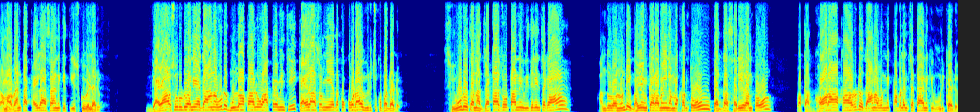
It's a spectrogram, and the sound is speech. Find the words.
తమ వెంట కైలాసానికి తీసుకువెళ్ళారు గయాసురుడు అనే దానవుడు ముల్లోకాలు ఆక్రమించి కైలాసం మీదకు కూడా విరుచుకుపడ్డాడు. శివుడు తన జటాజూటాన్ని విదిలించగా అందులో నుండి భయంకరమైన ముఖంతో పెద్ద శరీరంతో ఒక ఘోరాకారుడు దానవుణ్ణి కబలించటానికి ఉరికాడు.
